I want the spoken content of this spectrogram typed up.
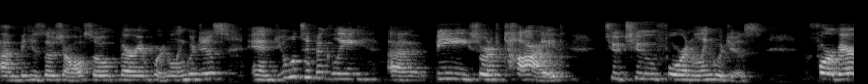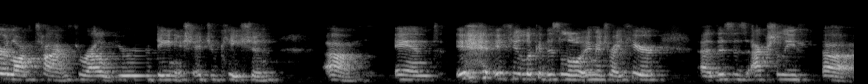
um, because those are also very important languages. And you will typically uh, be sort of tied to two foreign languages for a very long time throughout your Danish education. Um, and if you look at this little image right here, uh, this is actually uh,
